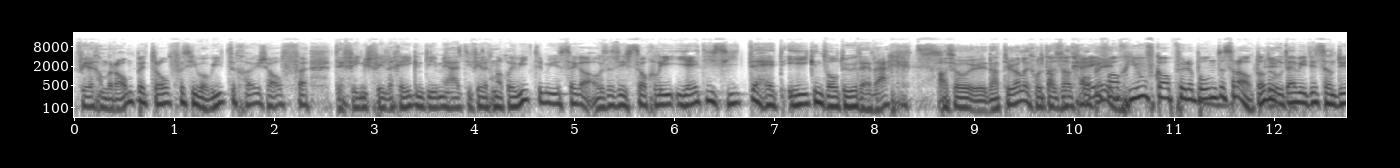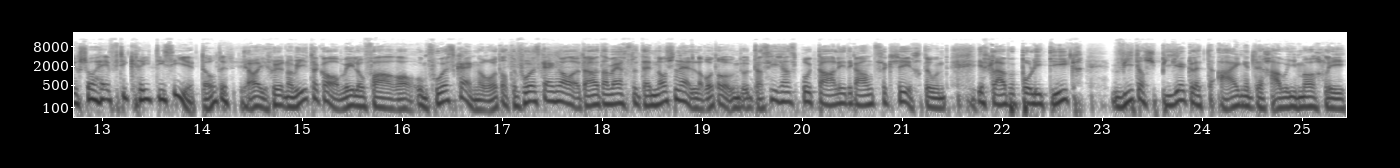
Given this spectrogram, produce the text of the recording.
vielleicht am Rand betroffen sind, die weiter können arbeiten können, dann findest du vielleicht irgendwie, wir hätten vielleicht noch ein bisschen weiter müssen gehen. Also es ist so ein bisschen, jede Seite hat irgendwo durch ein Recht. Also äh, natürlich, und das also ist das Problem. einfache Aufgabe für den Bundesrat, oder? Und der wird jetzt natürlich schon heftig kritisiert, oder? Ja, ich würde noch weitergehen. Velofahrer und Fußgänger, oder? Der Fußgänger, da, da wechselt dann noch schneller, oder? Und, und das ist das Brutale in der ganzen Geschichte. Und ich glaube, Politik widerspiegelt eigentlich auch immer ein bisschen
